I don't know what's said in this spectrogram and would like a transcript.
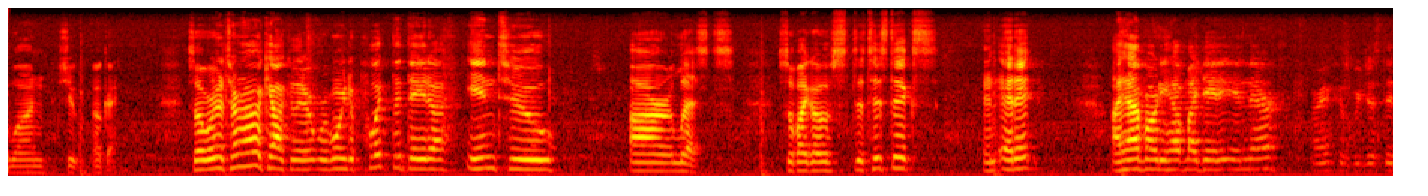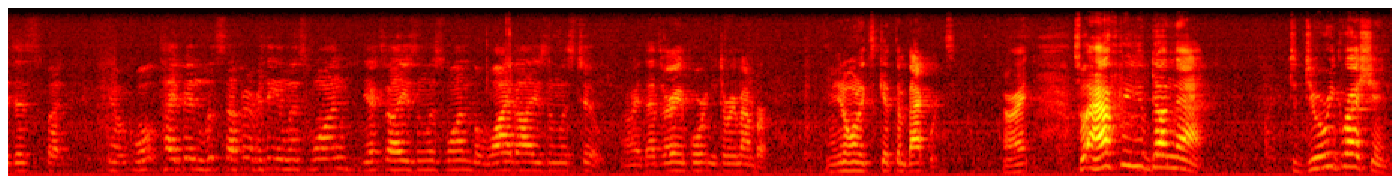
one, shoot, okay. So we're going to turn on our calculator. We're going to put the data into our lists. So if I go statistics and edit, I have already have my data in there, right? Because we just did this, but you know, we'll type in list stuff, everything in list one, the x values in list one, the y values in list two. All right, that's very important to remember. You don't want to get them backwards. All right. So after you've done that, to do regression,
